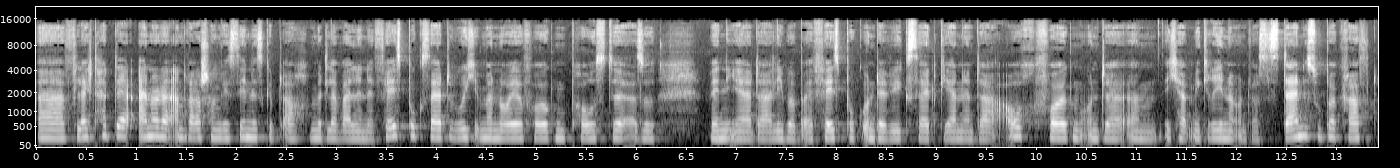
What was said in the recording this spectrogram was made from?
Äh, vielleicht hat der ein oder andere auch schon gesehen, es gibt auch mittlerweile eine Facebook-Seite, wo ich immer neue Folgen poste. Also wenn ihr da lieber bei Facebook unterwegs seid, gerne da auch folgen unter ähm, Ich habe Migräne und was ist deine Superkraft?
